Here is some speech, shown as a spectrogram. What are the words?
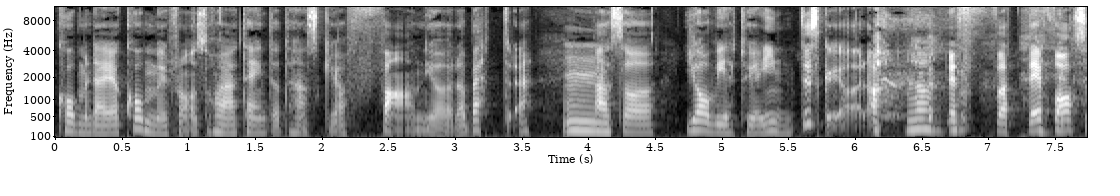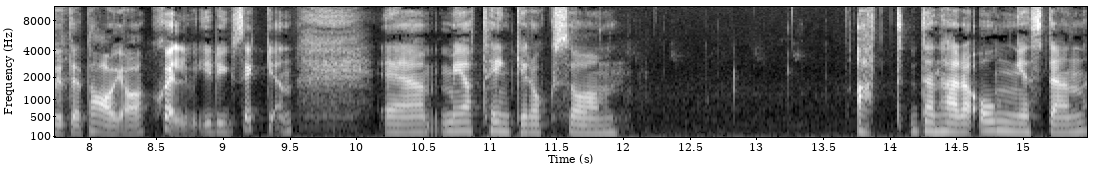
kommer där jag kommer ifrån så har jag tänkt att det här ska jag fan göra bättre. Alltså, jag vet hur jag inte ska göra. för att det facitet har jag själv i ryggsäcken. Eh, men jag tänker också att den här ångesten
